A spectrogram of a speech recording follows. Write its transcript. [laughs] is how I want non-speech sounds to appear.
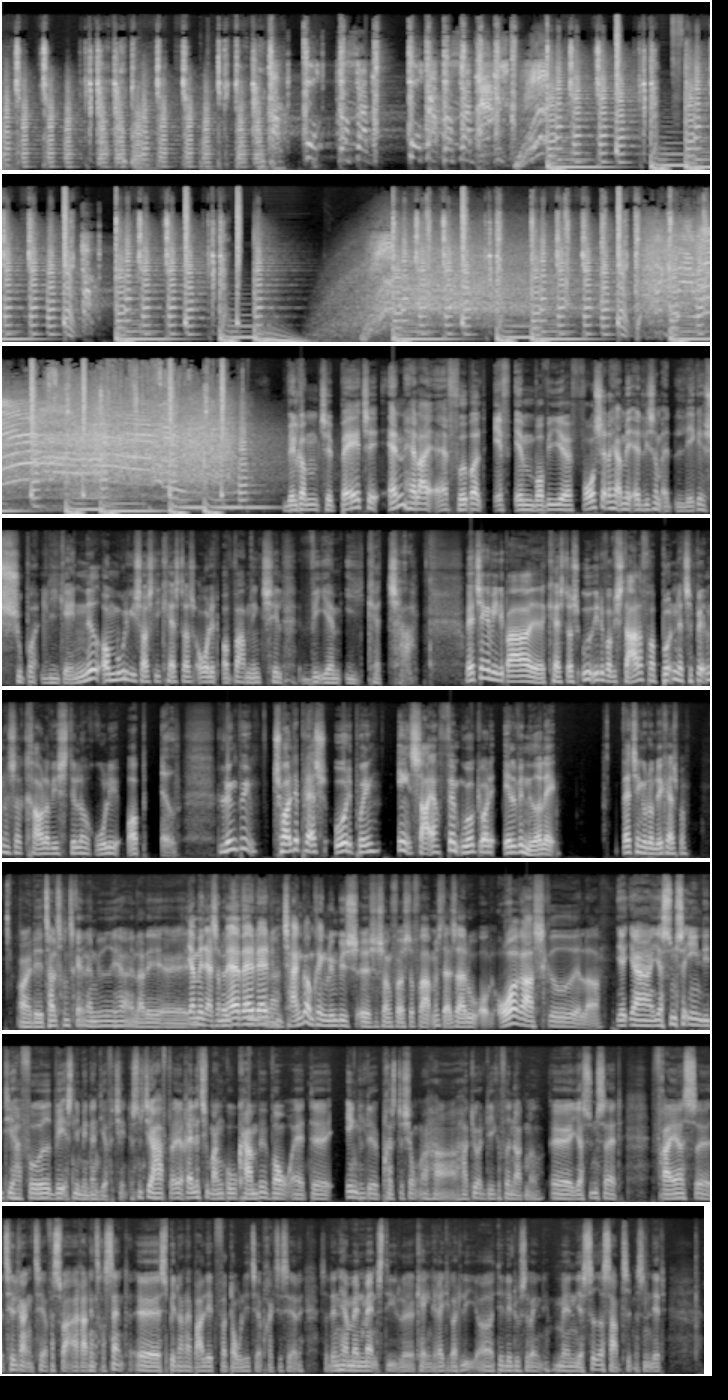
Pull, pull, pull, pull, pull, Velkommen tilbage til anden halvleg af Fodbold FM, hvor vi øh, fortsætter her med at, ligesom at lægge Superligaen ned, og muligvis også lige kaste os over lidt opvarmning til VM i Katar. Og jeg tænker, at vi egentlig bare øh, kaster os ud i det, hvor vi starter fra bunden af tabellen, og så kravler vi stille og roligt op ad. Lyngby, 12. plads, 8 point, 1 sejr, 5 uafgjorte, 11 nederlag. Hvad tænker du om det, Kasper? Og er det 12 vi i her, eller er det... Øh, Jamen altså, hvad, hvad, hvad er dine tanker omkring Lyngby's øh, sæson først og fremmest? Altså, er du overrasket, eller... Jeg, jeg, jeg synes egentlig, de har fået væsentligt mindre, end de har fortjent. Jeg synes, de har haft øh, relativt mange gode kampe, hvor at øh, enkelte præstationer har, har gjort, at de ikke har fået nok med. Øh, jeg synes, at Frejers øh, tilgang til at forsvare er ret interessant. Øh, spillerne er bare lidt for dårlige til at praktisere det. Så den her mand-mand-stil øh, kan jeg egentlig rigtig godt lide, og det er lidt usædvanligt. Men jeg sidder samtidig med sådan lidt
